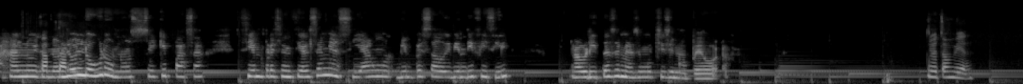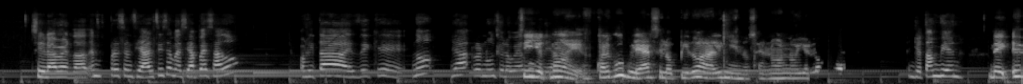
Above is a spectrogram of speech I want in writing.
Ajá, no, no lo logro, no sé qué pasa. Si en presencial se me hacía un- bien pesado y bien difícil, ahorita se me hace muchísimo peor. Yo también. Sí, la verdad, en presencial sí se me hacía pesado. Ahorita es de que, no, ya renuncio, lo voy a Sí, yo, no, eh, ¿cuál googlear? Se lo pido a alguien, o sea, no, no, yo no. Yo también. De- eh,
